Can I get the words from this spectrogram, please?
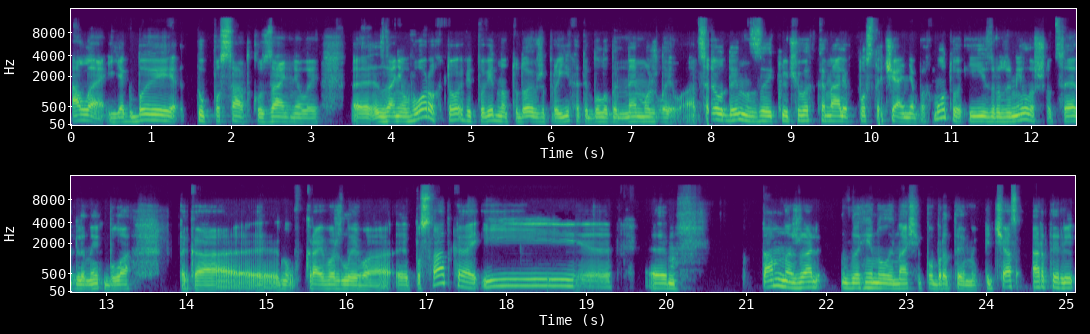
Але якби ту посадку зайняли е, зайняв ворог, то відповідно туди вже проїхати було би неможливо. А це один з ключових каналів постачання Бахмуту, і зрозуміло, що це для них була. Така е, ну вкрай важлива посадка, і е, е, там, на жаль, загинули наші побратими під час артиле-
